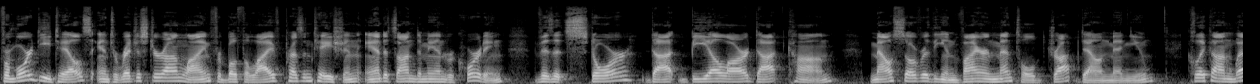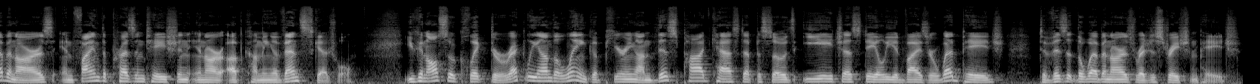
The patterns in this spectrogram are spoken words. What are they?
For more details and to register online for both the live presentation and its on demand recording, visit store.blr.com, mouse over the environmental drop down menu, click on webinars, and find the presentation in our upcoming events schedule. You can also click directly on the link appearing on this podcast episode's EHS Daily Advisor webpage to visit the webinar's registration page.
